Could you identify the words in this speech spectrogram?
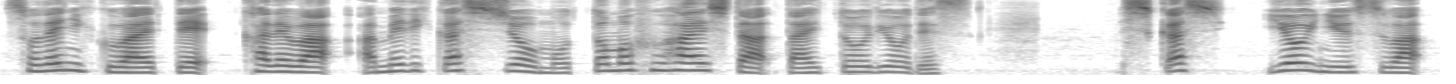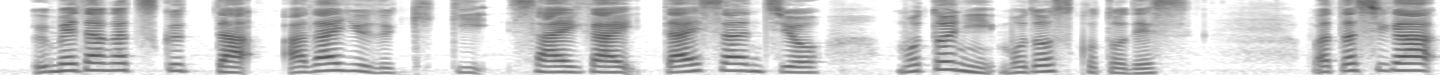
それに加えて彼はアメリカ史上最も腐敗した大統領です。しかし、良いニュースは梅田が作ったあらゆる危機、災害、大惨事を元に戻すことです。私が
